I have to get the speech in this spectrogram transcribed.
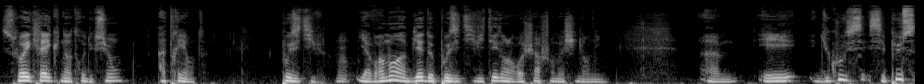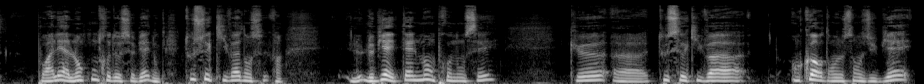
soient écrits avec une introduction attrayante, positive. Hmm. Il y a vraiment un biais de positivité dans la recherche en machine learning. Euh, et du coup, c'est plus pour aller à l'encontre de ce biais. Donc tout ce qui va dans ce, enfin, le, biais est tellement prononcé que euh, tout ce qui va encore dans le sens du biais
